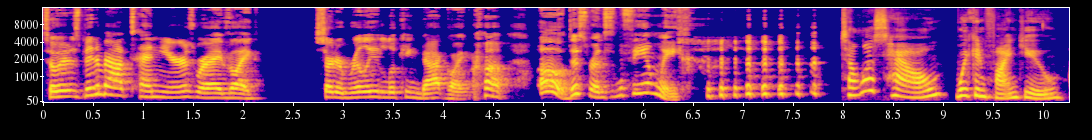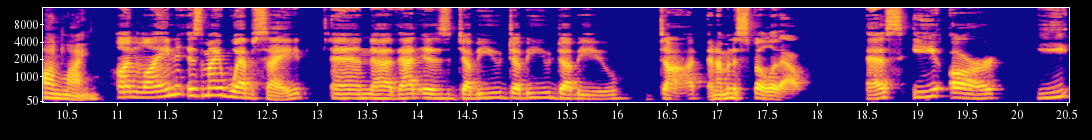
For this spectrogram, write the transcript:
So it has been about 10 years where I've like started really looking back, going, huh, oh, this runs in the family. Tell us how we can find you online. Online is my website, and uh, that is www. dot, and I'm going to spell it out S E R E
